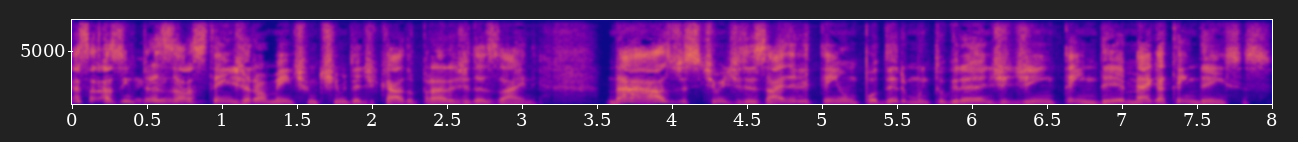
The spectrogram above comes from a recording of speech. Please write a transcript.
Essa, as empresas Legal. elas têm geralmente um time dedicado para a área de design. Na ASUS, esse time de design ele tem um poder muito grande de entender mega tendências.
